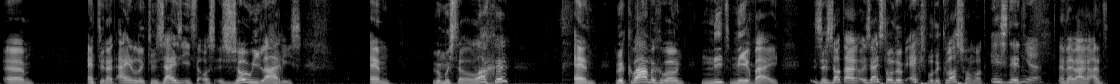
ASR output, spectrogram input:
Ehm, en toen uiteindelijk, toen zei ze iets, dat was zo hilarisch. En we moesten lachen. En we kwamen gewoon niet meer bij. Ze zat daar, zij stond ook echt voor de klas van, wat is dit? Ja. En wij waren aan het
